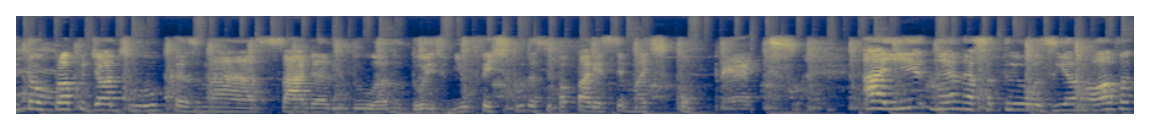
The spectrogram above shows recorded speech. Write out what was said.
Então o próprio George Lucas na saga ali do ano 2000 fez tudo assim para parecer mais complexo. Aí, né, nessa trilogia nova,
